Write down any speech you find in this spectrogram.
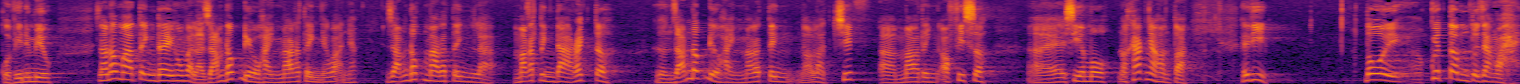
của Vinamilk. Giám đốc marketing đây không phải là giám đốc điều hành marketing nhé các bạn nhé. Giám đốc marketing là marketing director. Rồi giám đốc điều hành marketing nó là chief ờ, marketing officer Đấy, CMO nó khác nhau hoàn toàn thế thì tôi quyết tâm tôi ra ngoài.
